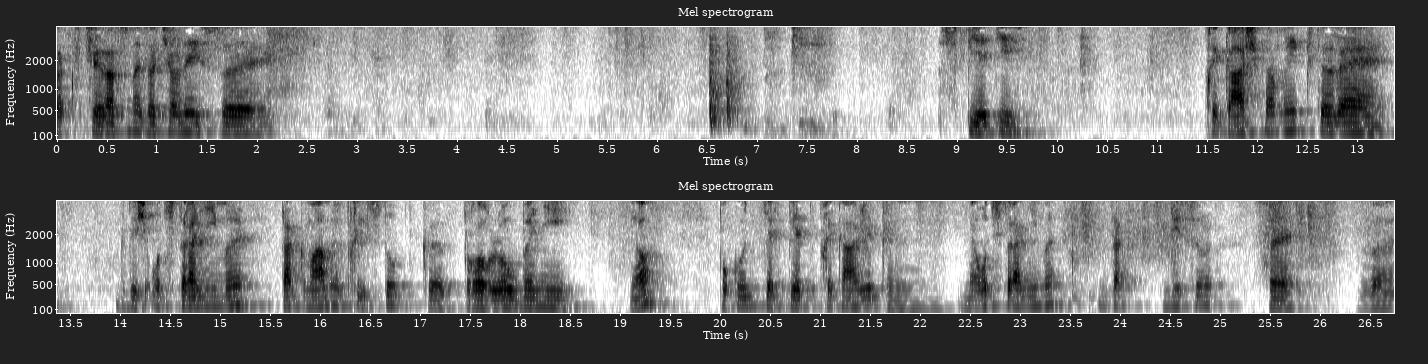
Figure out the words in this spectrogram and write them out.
Tak včera jsme začali s s pěti překážkami, které, když odstraníme, tak máme přístup k prohloubení. Jo? Pokud těch pět překážek neodstraníme, tak mysl se v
